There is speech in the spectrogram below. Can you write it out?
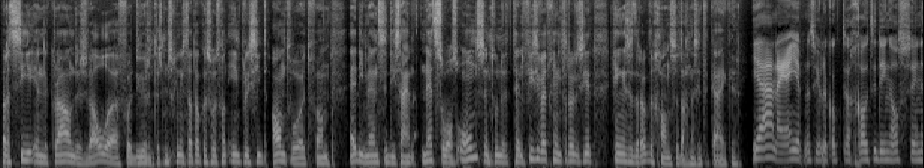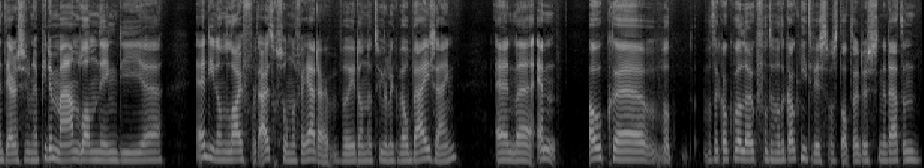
Maar dat zie je in The Crown dus wel uh, voortdurend. Dus misschien is dat ook een soort van impliciet antwoord van hè, die mensen die zijn net zoals ons. En toen de televisie werd geïntroduceerd, gingen ze er ook de ganse dag naar zitten kijken. Ja, nou ja, je hebt natuurlijk ook de grote dingen als in het derde seizoen heb je de maanlanding die, uh, hè, die dan live wordt uitgezonden. Van ja, daar wil je dan natuurlijk wel bij zijn. En, en ook uh, wat, wat ik ook wel leuk vond en wat ik ook niet wist, was dat er dus inderdaad een,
